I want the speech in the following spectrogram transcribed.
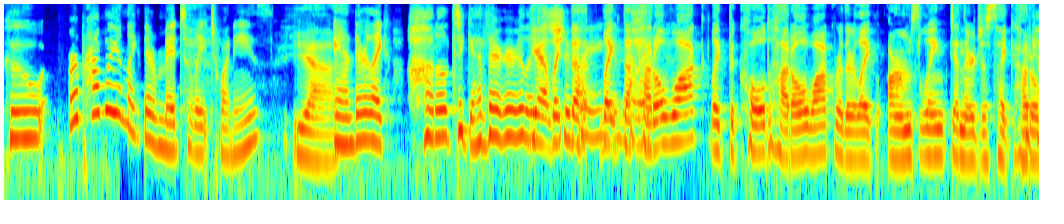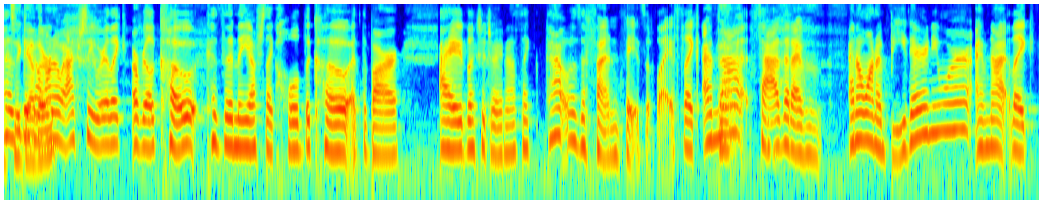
who were probably in like their mid to late twenties. Yeah, and they're like huddled together, like yeah, like the like the huddle like, walk, like the cold huddle walk, where they're like arms linked and they're just like huddled together. They don't want to actually wear like a real coat because then you have to like hold the coat at the bar. I looked at Joy and I was like, that was a fun phase of life. Like I'm that, not sad that I'm I don't want to be there anymore. I'm not like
